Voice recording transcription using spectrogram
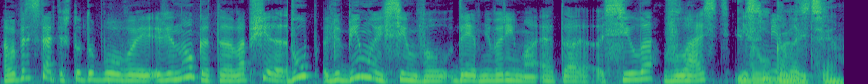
А вы представьте, что дубовый венок – это вообще дуб, любимый символ Древнего Рима. Это сила, власть и, и смелость. долголетие.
